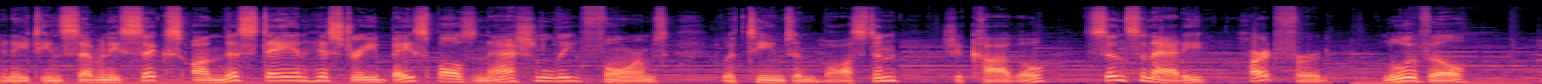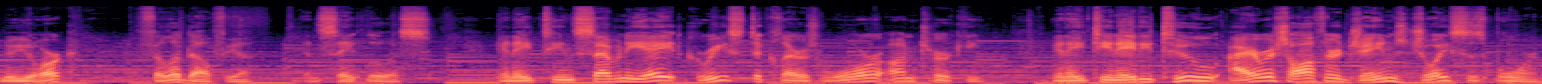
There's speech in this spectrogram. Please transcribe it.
In 1876, on this day in history, baseball's National League forms with teams in Boston, Chicago, Cincinnati, Hartford, Louisville, New York, Philadelphia, and St. Louis. In 1878, Greece declares war on Turkey. In 1882, Irish author James Joyce is born.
